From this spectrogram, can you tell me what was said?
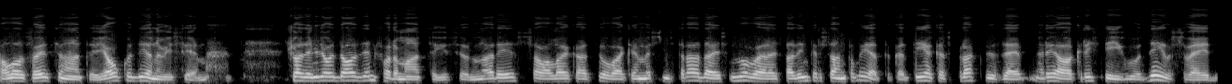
Halo, sveicināti! Jauku dienu visiem! Šodien ļoti daudz informācijas, un arī es savā laikā cilvēkiem esmu strādājis un novērojis tādu interesantu lietu, ka tie, kas praktizē reāli kristīgo dzīvesveidu,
